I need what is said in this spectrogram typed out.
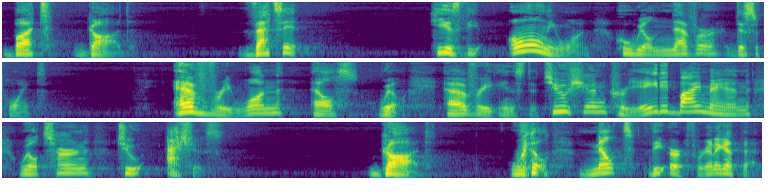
but God. That's it. He is the only one who will never disappoint. Everyone else will. Every institution created by man will turn to ashes. God will melt the earth. We're going to get that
